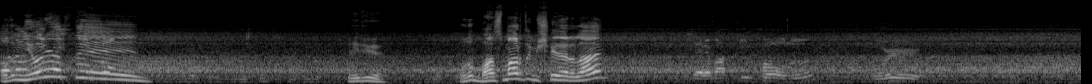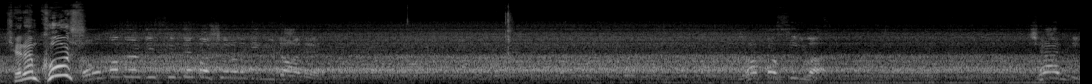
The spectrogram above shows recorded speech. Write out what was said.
Oğlum niye oraya attın? Ne diyor? Oğlum basma artık bir şeyler lan. Kerem Aktürkoğlu. Oy. Kerem koş. Savunma bölgesinde başarılı bir müdahale. Rafa Silva. Çerni.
